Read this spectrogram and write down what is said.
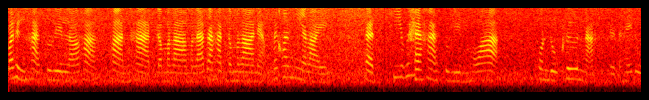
มาถึงหาดสุรินทร์แล้วค่ะ ผ่านหาดกำมะลามาแล้วแต่หาดกำมะลาเนี่ยไม่ค่อยมีอะไร แต่ที่แวะหาดสุรินทร์เพราะว่าคนดูคลื่นนะ เดี๋ยวจะให้ดู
